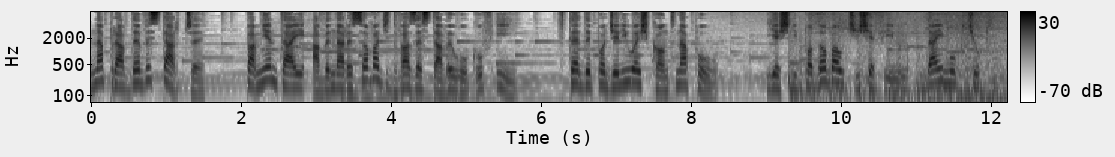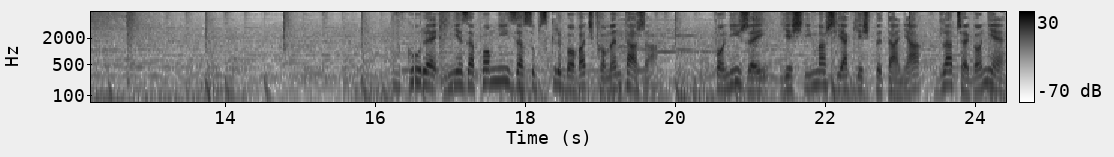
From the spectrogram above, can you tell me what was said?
naprawdę wystarczy. Pamiętaj, aby narysować dwa zestawy łuków i wtedy podzieliłeś kąt na pół. Jeśli podobał Ci się film, daj mu kciuki w górę i nie zapomnij zasubskrybować komentarza. Poniżej, jeśli masz jakieś pytania, dlaczego nie?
